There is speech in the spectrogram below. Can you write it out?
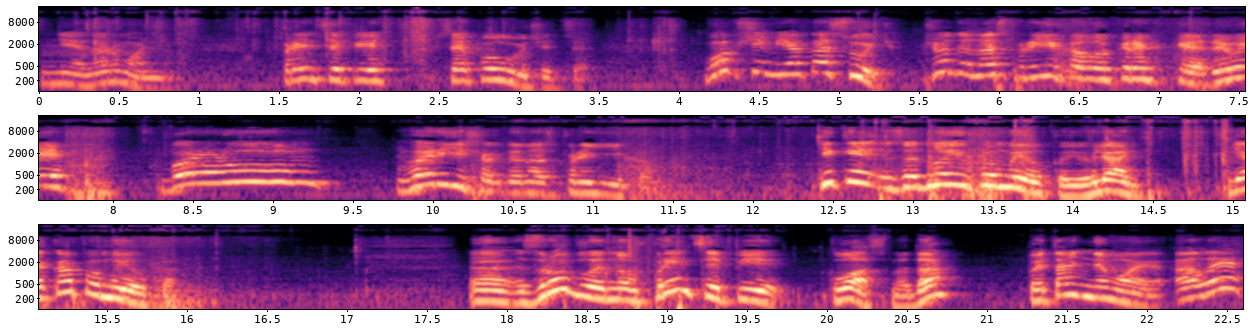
Ні, нормально. В принципі, все получиться. В общем, яка суть? Що до нас приїхало крихке? Диви, борорум, горішок до нас приїхав. Тільки з одною помилкою. Глянь, яка помилка? Е, зроблено, в принципі, класно, да? Питань немає. Але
